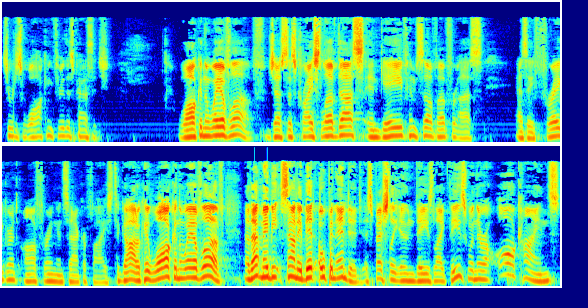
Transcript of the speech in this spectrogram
So we're just walking through this passage. Walk in the way of love, just as Christ loved us and gave himself up for us as a fragrant offering and sacrifice to God. Okay, walk in the way of love. Now that may be, sound a bit open-ended, especially in days like these when there are all kinds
